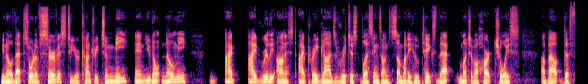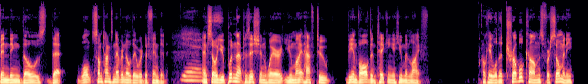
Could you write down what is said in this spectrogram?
you know, that sort of service to your country to me, and you don't know me. I I'm really honest. I pray God's richest blessings on somebody who takes that much of a heart choice about defending those that won't sometimes never know they were defended. yes. And so you put in that position where you might have to be involved in taking a human life. Okay, well, the trouble comes for so many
